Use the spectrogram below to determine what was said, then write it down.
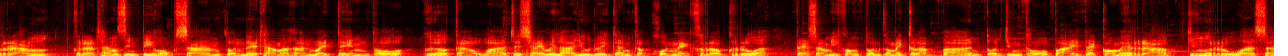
ครั้ง กระทั่งสิ้นปี 63 ตนได้ทำอาหารไว้เต็มโต๊ะ เพื่อกล่าวว่าจะใช้เวลาอยู่ด้วยกันกับคนในครอบครัวแต่สามีของตนก็ไม่กลับบ้าน ตนจึงโทรไปแต่ก็ไม่รับ จึงรู้ว่าสา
